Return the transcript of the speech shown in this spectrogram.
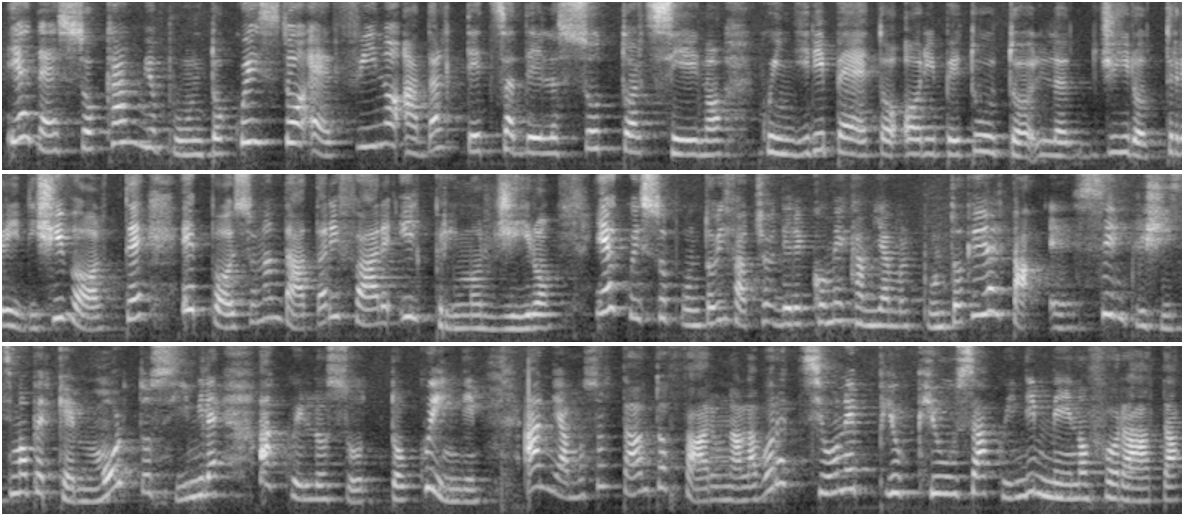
E adesso cambio punto. Questo è fino ad altezza del sotto al seno. Quindi ripeto ho ripetuto il giro 13 volte e poi sono andata a rifare il primo giro. E a questo punto vi faccio vedere come cambiamo il punto che in realtà è semplicissimo perché è molto simile a quello sotto. Quindi andiamo soltanto a fare una lavorazione più chiusa quindi meno forata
